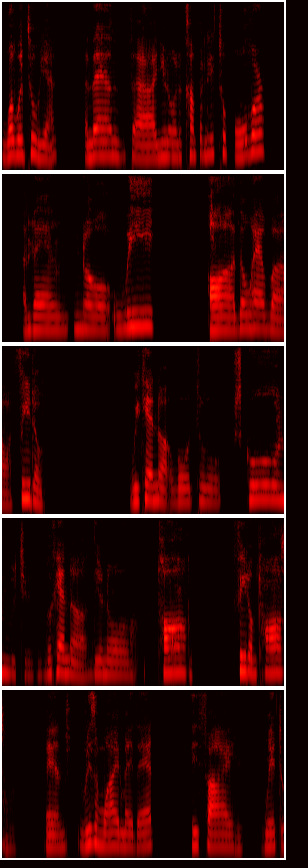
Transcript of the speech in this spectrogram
World War II, yeah. And then, uh, you know, the company took over, and then, you know, we uh, don't have uh, freedom. We cannot go to school. We cannot, you know, talk, freedom talk. And reason why my dad, he find way to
